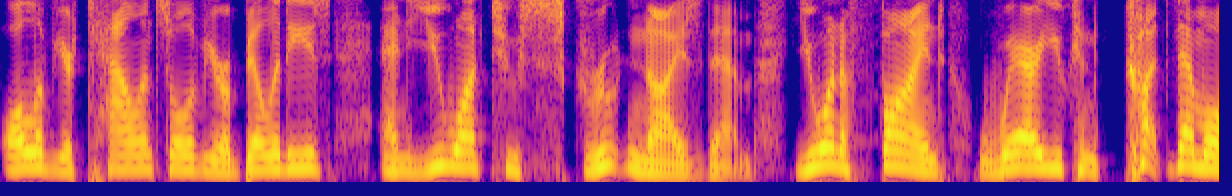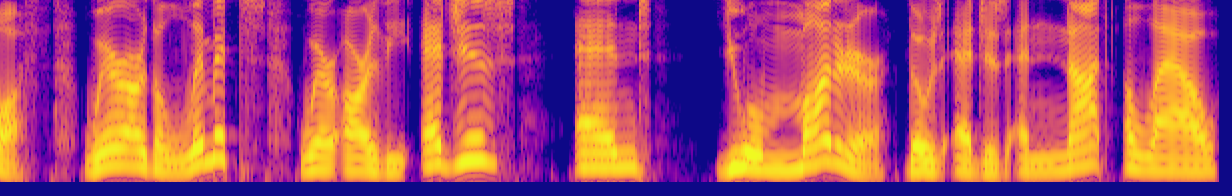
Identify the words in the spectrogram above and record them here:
all of your talents, all of your abilities, and you want to scrutinize them. You want to find where you can cut them off. Where are the limits? Where are the edges? and you will monitor those edges and not allow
